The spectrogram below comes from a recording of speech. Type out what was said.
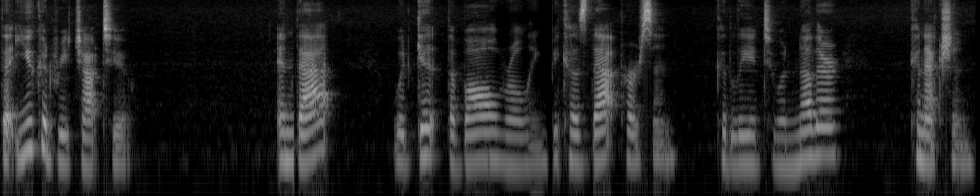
that you could reach out to. And that would get the ball rolling because that person could lead to another connection.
